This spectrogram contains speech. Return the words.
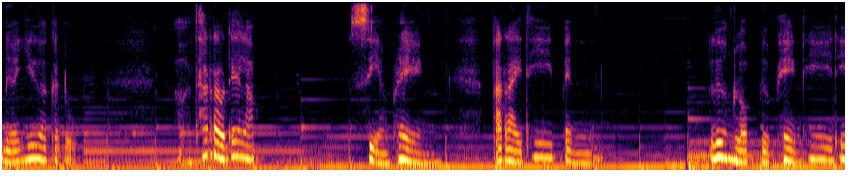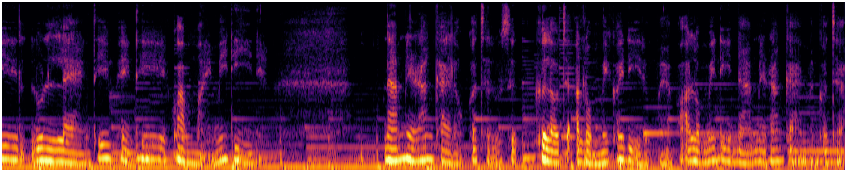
เนื้อเยื่อกระดูกถ้าเราได้รับเสียงเพลง อะไรที่เป็นเรื่องลบหรือเพลงที่ที่รุนแรงที่เพลงที่ความหมายไม่ดีเนี่ย น้ำในร่างกายเราก็จะรู้สึก คือเราจะอารมณ์ไม่ค่อยดีถูกไหมเพราะอารมณ์ไม่ดีน้ำในร่างกายมันก็จะ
